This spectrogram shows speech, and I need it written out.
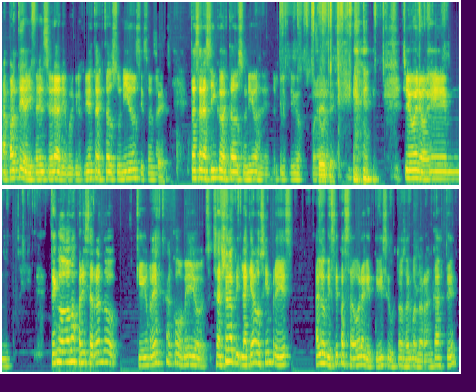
Aparte de la diferencia horaria, porque lo escribió está en Estados Unidos y son Estás a las 5 de Estados Unidos del que lo escribió por ahora. che, bueno, em, tengo dos más para ir cerrando que en realidad están como medio. O sea, yo la, que hago siempre es algo que sepas ahora que te hubiese gustado saber cuando arrancaste.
